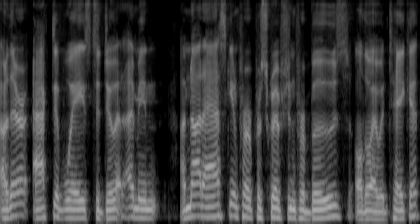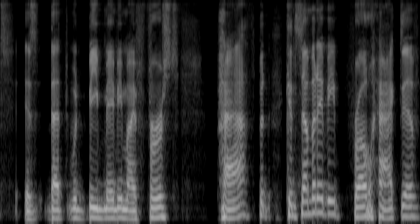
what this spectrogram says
are there active ways to do it? I mean, I'm not asking for a prescription for booze, although I would take it. Is that would be maybe my first path? But can somebody be proactive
